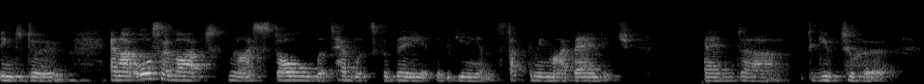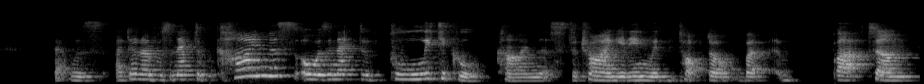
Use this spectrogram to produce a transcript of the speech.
thing to do, and I also liked when I stole the tablets for Bea at the beginning and stuck them in my bandage, and uh, to give to her that was, I don't know if it was an act of kindness or was an act of political kindness to try and get in with the top dog, but but um,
